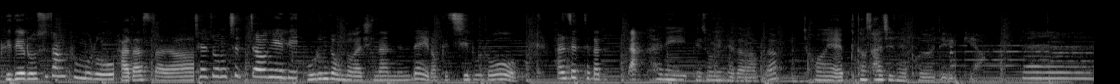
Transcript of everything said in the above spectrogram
그대로 수상품으로 받았어요. 최종 측정일이 보름 정도가 지났는데 이렇게 집으로 한 세트가 딱 하니 배송이 되더라고요. 저의 after 사진을 보여드릴게요. 짠.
